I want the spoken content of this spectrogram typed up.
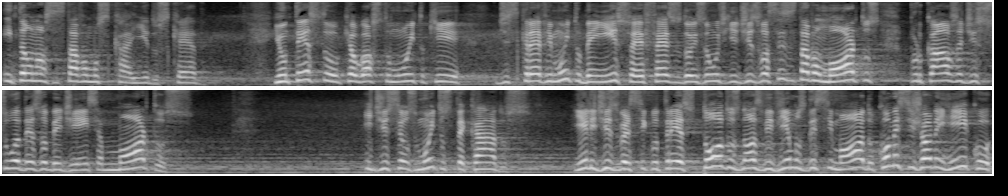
Então nós estávamos caídos, queda. E um texto que eu gosto muito, que descreve muito bem isso, é Efésios 2:1, que diz: "Vocês estavam mortos por causa de sua desobediência, mortos e de seus muitos pecados". E ele diz versículo 3: "Todos nós vivíamos desse modo, como esse jovem rico,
